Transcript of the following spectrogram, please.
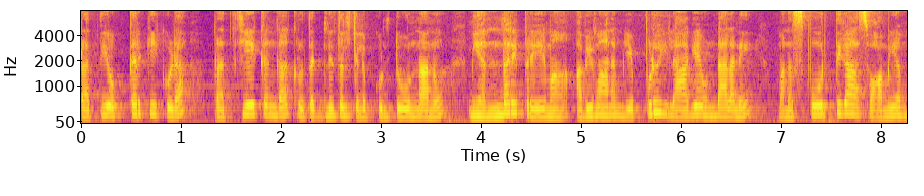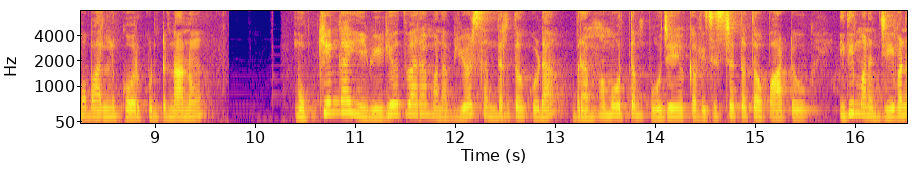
ప్రతి ఒక్కరికి కూడా ప్రత్యేకంగా కృతజ్ఞతలు తెలుపుకుంటూ ఉన్నాను. మీ అందరి ప్రేమ అభిమానం ఎప్పుడూ ఇలాగే ఉండాలని మనస్ఫూర్తిగా ఆ స్వామి అమ్మవార్లను కోరుకుంటున్నాను. ముఖ్యంగా ఈ వీడియో ద్వారా మన వ్యూవర్స్ అందరితో కూడా బ్రహ్మముహూర్తం పూజ యొక్క విశిష్టతతో పాటు ఇది మన జీవన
